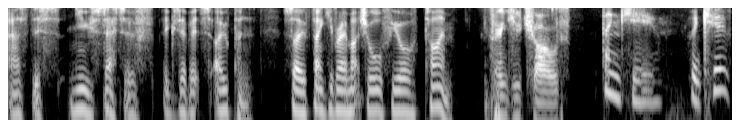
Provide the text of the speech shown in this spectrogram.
as this new set of exhibits open. So thank you very much all for your time. Thank you, Charles. Thank you. Thank you.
